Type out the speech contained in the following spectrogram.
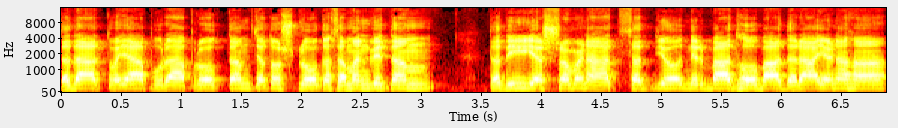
तदा त्वया पुरा प्रोक्तं चतुश्लोकसमन्वितं। तदीयश्रवणात् सद्यो निर्बाधो बादरायणः।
